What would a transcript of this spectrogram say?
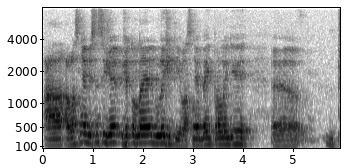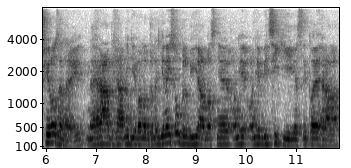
A, a vlastně myslím si, že, že tohle je důležité, vlastně být pro lidi e, přirozený, nehrát žádný divadlo, protože lidi nejsou blbí a vlastně oni, oni vycítí, jestli to je hra.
